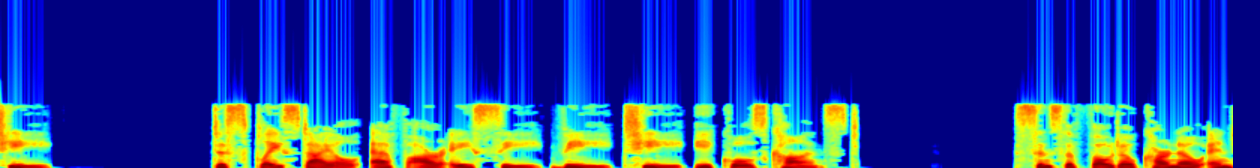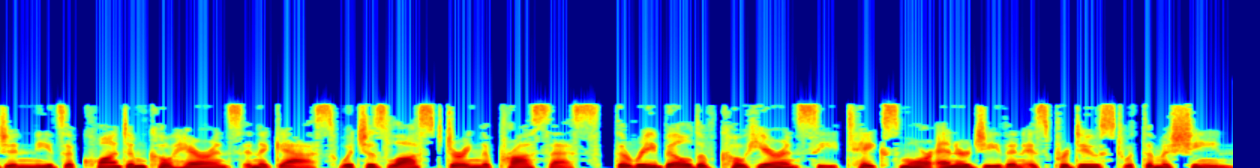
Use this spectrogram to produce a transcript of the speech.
T. Display style frac v t equals const since the photo-Carnot engine needs a quantum coherence in the gas which is lost during the process, the rebuild of coherency takes more energy than is produced with the machine.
